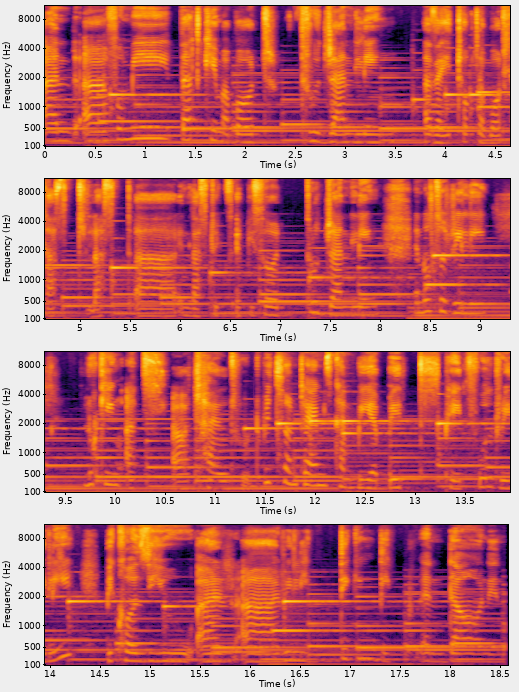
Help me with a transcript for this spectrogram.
And uh, for me, that came about through journaling, as I talked about last last uh, in last week's episode, through journaling, and also really looking at our childhood, which sometimes can be a bit painful, really, because you are uh, really digging deep and down and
